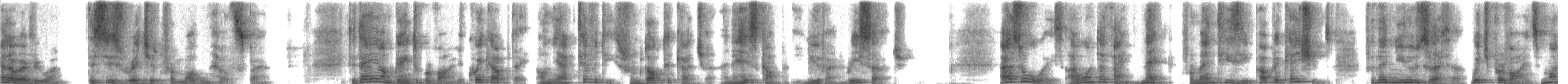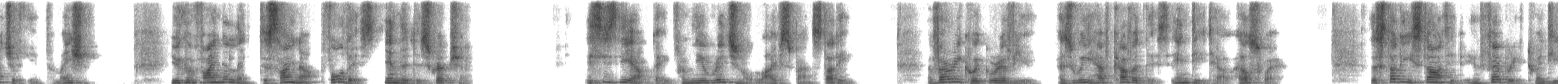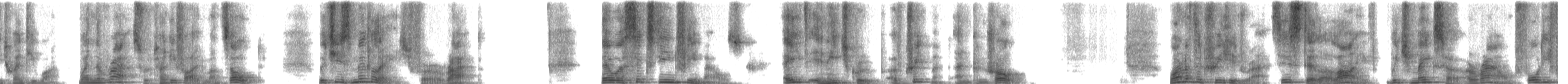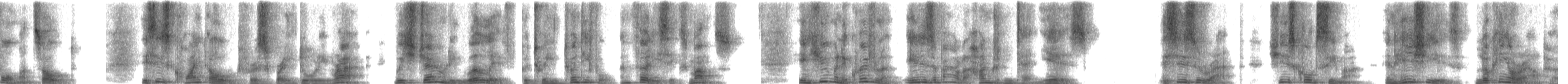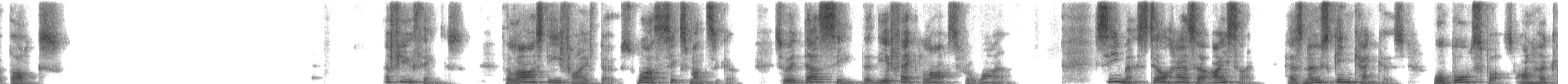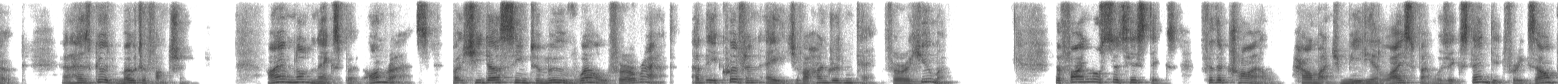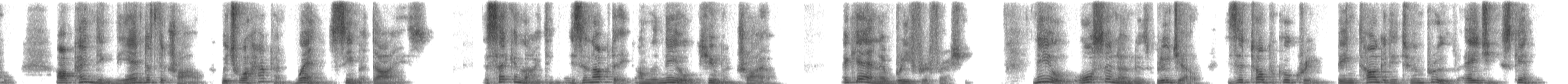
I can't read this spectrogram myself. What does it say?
Hello, everyone. This is Richard from Modern Health Span. Today, I'm going to provide a quick update on the activities from Dr. Katcher and his company, Yuvan Research. As always, I want to thank Nick from NTZ Publications for the newsletter, which provides much of the information. You can find a link to sign up for this in the description. This is the update from the original lifespan study. A very quick review, as we have covered this in detail elsewhere. The study started in February 2021 when the rats were 25 months old, which is middle age for a rat. There were 16 females, eight in each group of treatment and control. One of the treated rats is still alive, which makes her around 44 months old. This is quite old for a Sprague Dawley rat, which generally will live between 24 and 36 months. In human equivalent, it is about 110 years. This is a rat she is called Sima, and here she is looking around her box. A few things. The last E5 dose was six months ago, so it does seem that the effect lasts for a while. Seema still has her eyesight, has no skin cankers or bald spots on her coat, and has good motor function. I am not an expert on rats, but she does seem to move well for a rat at the equivalent age of 110 for a human. The final statistics for the trial, how much median lifespan was extended, for example, are pending the end of the trial, which will happen when Seema dies. The second item is an update on the NEEL human trial. Again, a brief refresher. NEEL, also known as Blue Gel, is a topical cream being targeted to improve aging skin.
